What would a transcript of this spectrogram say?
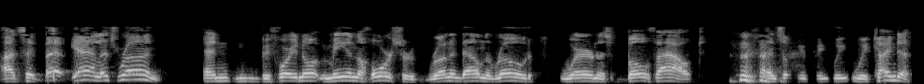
I'd say, yeah, let's run. And before you know it, me and the horse are running down the road wearing us both out. and so we, we, we kind of,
